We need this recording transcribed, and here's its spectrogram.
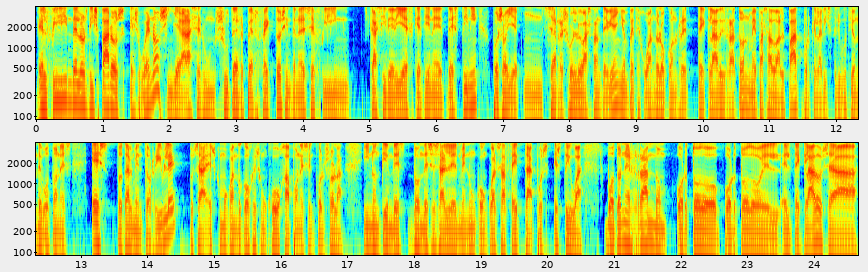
El feeling de los disparos es bueno, sin llegar a ser un shooter perfecto, sin tener ese feeling casi de 10 que tiene Destiny, pues oye, mm, se resuelve bastante bien. Yo empecé jugándolo con teclado y ratón, me he pasado al pad porque la distribución de botones es totalmente horrible. O sea, es como cuando coges un juego japonés en consola y no entiendes dónde se sale el menú, con cuál se acepta, pues esto igual. Botones random por todo, por todo el, teclado, o sea,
